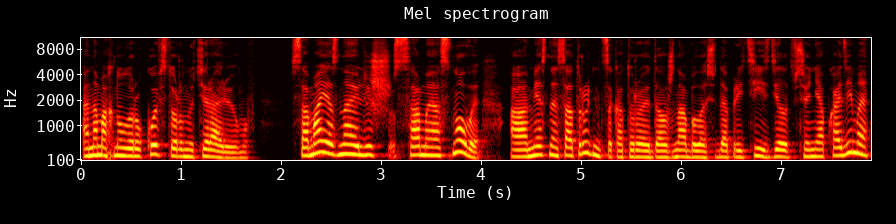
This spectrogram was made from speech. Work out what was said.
Она махнула рукой в сторону террариумов. «Сама я знаю лишь самые основы, а местная сотрудница, которая должна была сюда прийти и сделать все необходимое,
